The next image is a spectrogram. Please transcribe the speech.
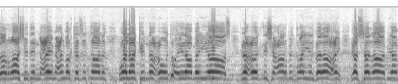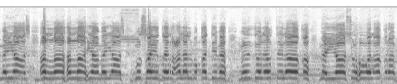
بن راشد النعيمي على المركز الثالث ولكن نعود إلى مياس. نعود لشعار بدري الفلاحي. يا سلام يا مياس. الله الله يا مياس. مسيطر على المقدمة منذ الانطلاقة. مياس هو الأقرب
